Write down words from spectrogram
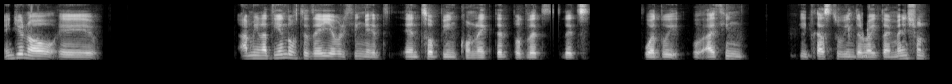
and you know, uh, I mean, at the end of the day, everything it ends up being connected. But let's let's what we I think it has to be in the right dimension.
